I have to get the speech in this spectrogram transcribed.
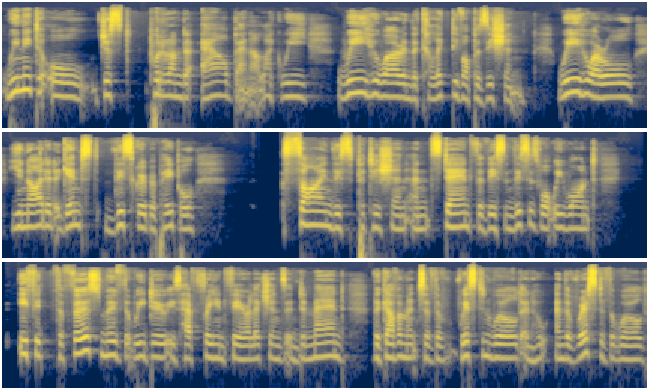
we need to all just put it under our banner. Like we, we who are in the collective opposition, we who are all united against this group of people, sign this petition and stand for this. And this is what we want. If it the first move that we do is have free and fair elections and demand the governments of the Western world and who and the rest of the world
